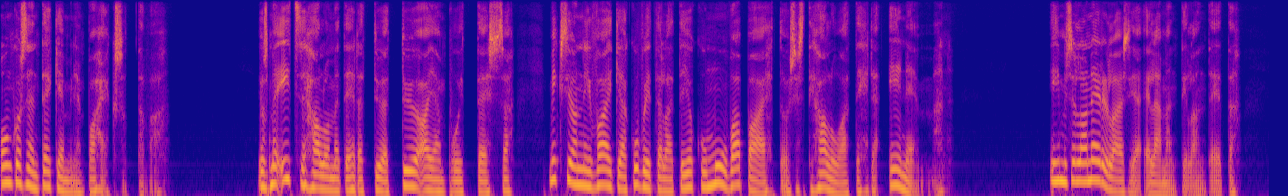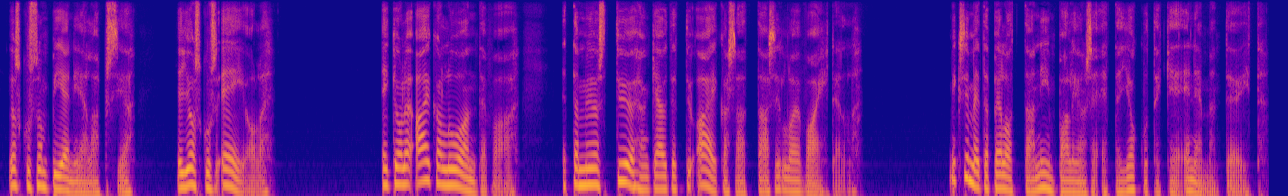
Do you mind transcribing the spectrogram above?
onko sen tekeminen paheksuttavaa? Jos me itse haluamme tehdä työt työajan puitteissa, miksi on niin vaikea kuvitella, että joku muu vapaaehtoisesti haluaa tehdä enemmän? Ihmisellä on erilaisia elämäntilanteita. Joskus on pieniä lapsia ja joskus ei ole. Eikö ole aika luontevaa, että myös työhön käytetty aika saattaa silloin vaihdella? Miksi meitä pelottaa niin paljon se, että joku tekee enemmän töitä?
